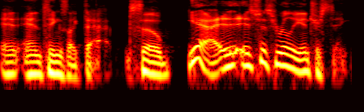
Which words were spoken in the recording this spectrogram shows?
and, and things like that. So yeah, it, it's just really interesting.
